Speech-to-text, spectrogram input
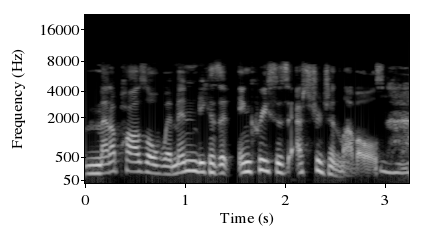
menopausal women because it increases estrogen levels. Mm-hmm.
